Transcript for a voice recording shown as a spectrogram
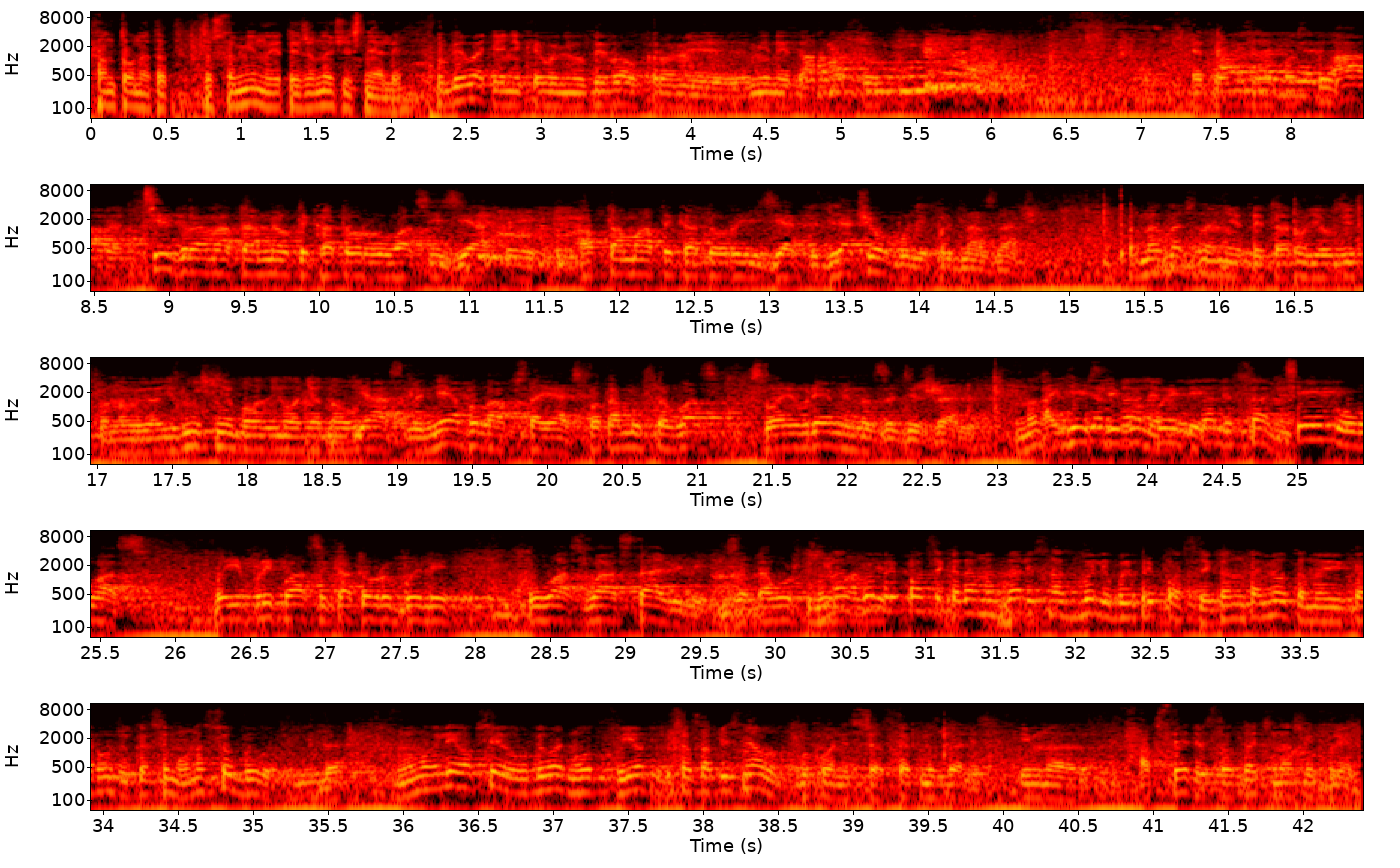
Понтон этот, то что мину этой же ночью сняли. Убивать я никого не убивал, кроме мины этого мосту. Это именно посту. А те гранатометы, которые у вас изъяты, автоматы, которые изъяты, для чего были предназначены? Предназначено нет, это орудие убийства, но из них не было сделано ни одного убийства. Ясно, не было обстоятельств, потому что вас своевременно задержали. Нас а если мы были сами. те у вас боеприпасы, которые были у вас, вы оставили из-за того, что У не нас могли... боеприпасы, когда мы сдались, у нас были боеприпасы, и к гранатометам, и к оружию, ко всему. У нас все было. Да. Мы могли вообще убивать, ну вот я сейчас объяснял вот буквально сейчас, как мы сдались. Именно обстоятельства сдачи наших плен.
